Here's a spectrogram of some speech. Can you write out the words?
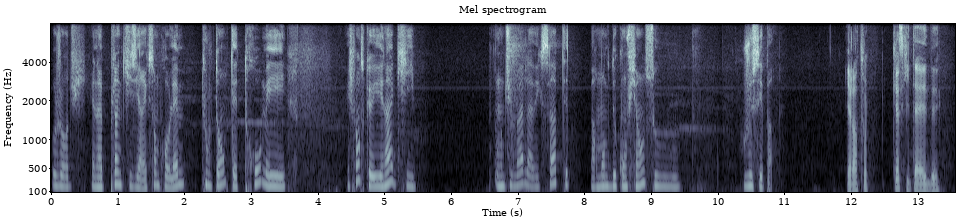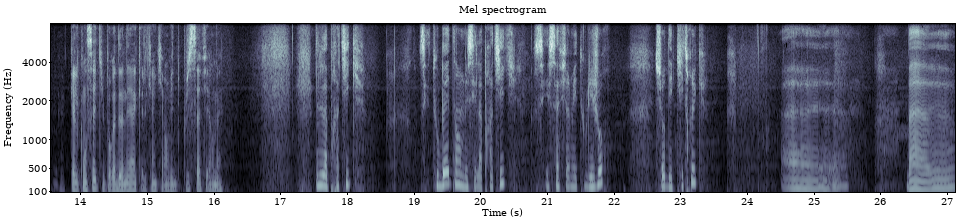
aujourd'hui. Il y en a plein qui y arrivent sans problème, tout le temps, peut-être trop, mais et je pense qu'il y en a qui ont du mal avec ça, peut-être par manque de confiance ou, ou je sais pas. Et alors toi, qu'est-ce qui t'a aidé? Quel conseil tu pourrais donner à quelqu'un qui a envie de plus s'affirmer? La pratique. C'est tout bête, hein, mais c'est la pratique. C'est s'affirmer tous les jours sur des petits trucs. Euh, bah, euh,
